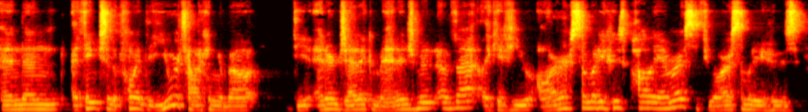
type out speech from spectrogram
And then I think to the point that you were talking about, the energetic management of that. Like if you are somebody who's polyamorous if you are somebody who's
